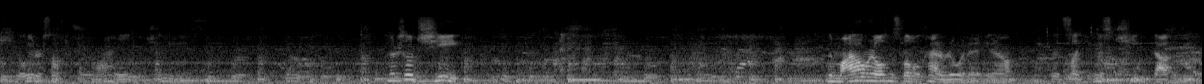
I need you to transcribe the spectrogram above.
Don't kill yourself trying, jeez. They're so cheap. The monorails in this level kind of ruin it, you know? It's like you just cheat out of it.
